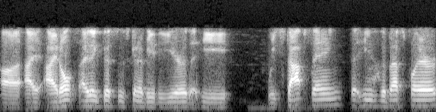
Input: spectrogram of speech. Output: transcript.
Uh, I I don't I think this is going to be the year that he we stop saying that he's the best player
